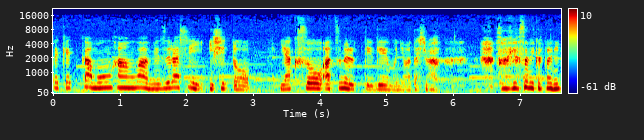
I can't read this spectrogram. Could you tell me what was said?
で、結果、モンハンは珍しい石と薬草を集めるっていうゲームに私は そういう遊び方に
